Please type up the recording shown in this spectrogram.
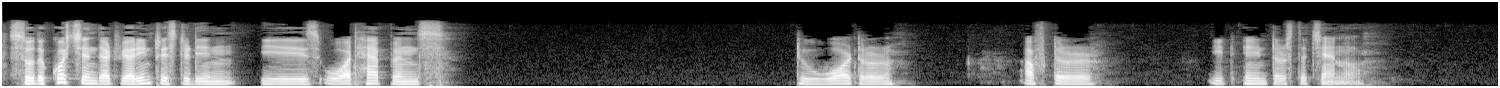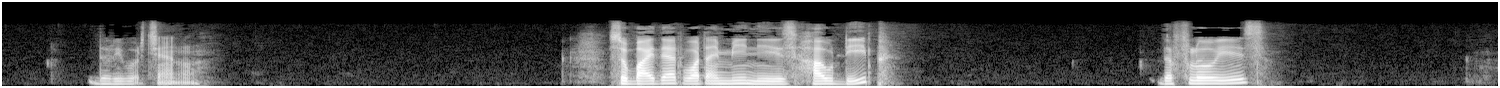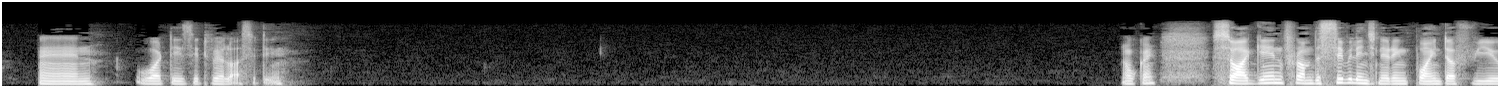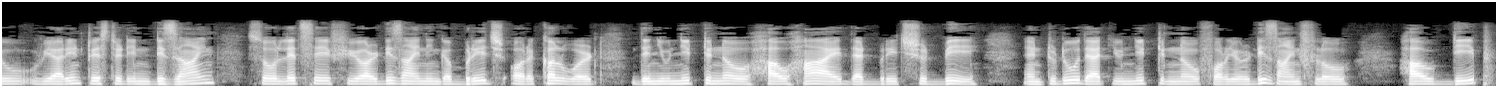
So the question that we are interested in is what happens to water after it enters the channel the river channel. So by that what I mean is how deep the flow is and what is its velocity okay. So again from the civil engineering point of view we are interested in design. So let's say if you are designing a bridge or a culvert then you need to know how high that bridge should be. And to do that you need to know for your design flow how deep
